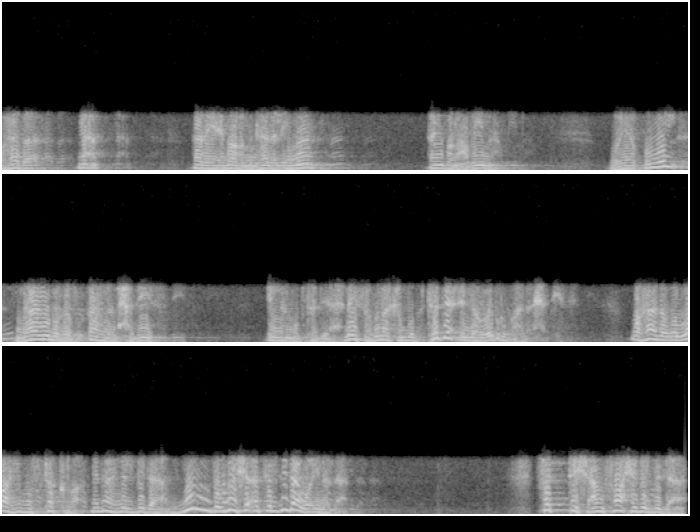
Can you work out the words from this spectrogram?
وهذا نعم هذه عبارة من هذا الإمام أيضا عظيمة. ويقول لا يبغض أهل الحديث إلا المبتدعة ليس هناك مبتدع إلا ويبغض أهل الحديث. وهذا والله مستقرأ من أهل البدع منذ نشأت البدع وإلى الآن. فتش عن صاحب البدعة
